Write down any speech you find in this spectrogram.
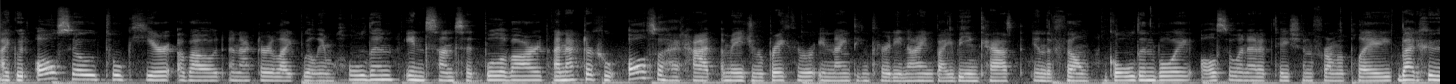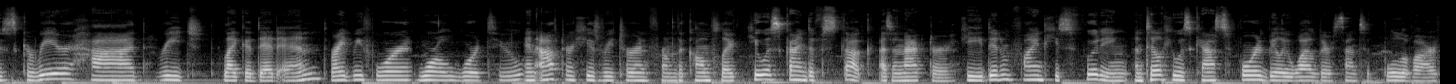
I could also talk here about an actor like William Holden in Sunset Boulevard, an actor who also had had a major breakthrough in 1939 by being cast in the film Golden Boy, also an adaptation from a play, but whose career had reached like a dead end right before World War II. And after his return from the conflict, he was kind of stuck as an actor. He didn't find his footing until he was cast for Billy Wilder's Sunset Boulevard,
